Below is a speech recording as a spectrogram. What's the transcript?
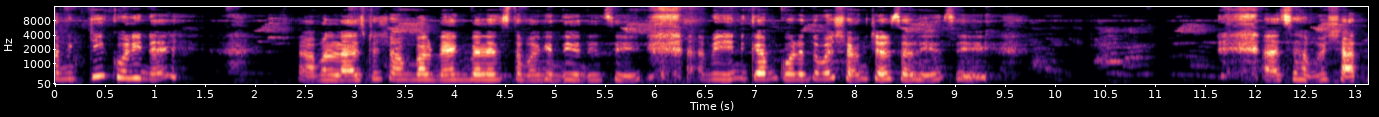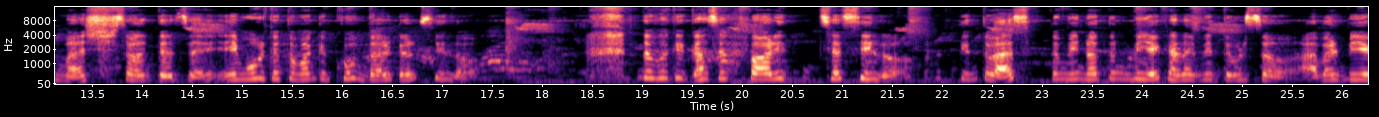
আমি কি করি নাই? আমার লাস্ট সম্বল ব্যাংক ব্যালেন্স তোমাকে দিয়ে দিছি আমি ইনকাম করে তোমার সংসার চালিয়েছি। আচ্ছা আমার সাত মাস চলতেছে। এই মুহূর্তে তোমাকে খুব দরকার ছিল। তোমাকে কাছে পাওয়ার ইচ্ছা ছিল। কিন্তু আজ তুমি নতুন বিয়ে খেলায় মেতে উঠছো আবার বিয়ে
